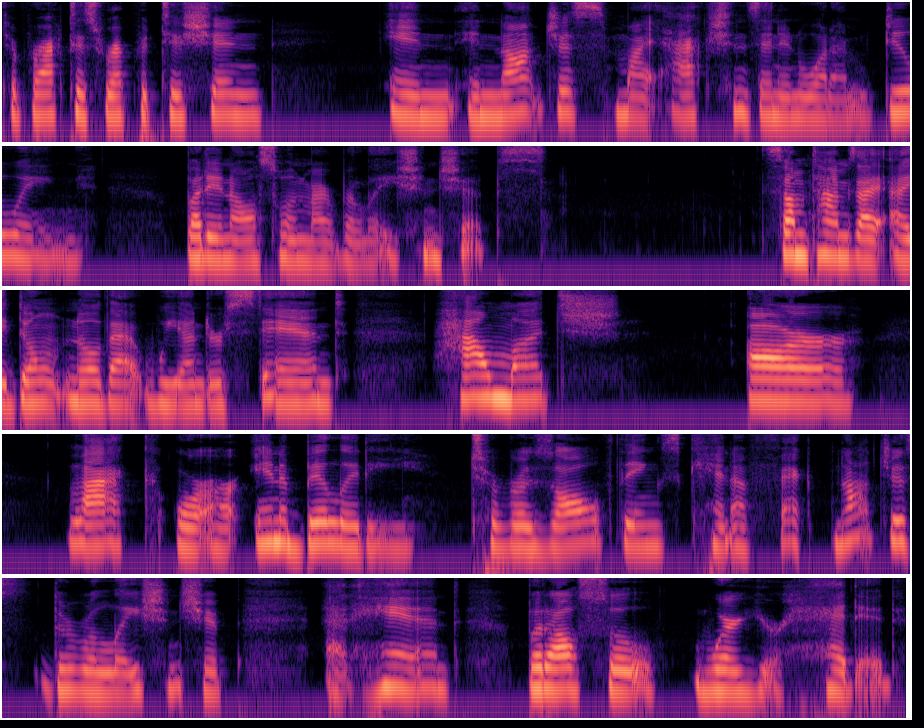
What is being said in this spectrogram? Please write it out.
to practice repetition in in not just my actions and in what I'm doing, but in also in my relationships. sometimes I, I don't know that we understand how much our lack or our inability to resolve things can affect not just the relationship at hand, but also where you're headed.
